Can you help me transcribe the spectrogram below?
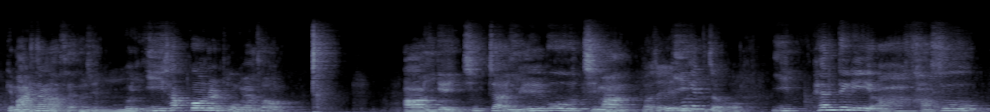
그게 많이 생각났어요 사실. 음. 그이 사건을 보면서 아 이게 진짜 일부지만 맞아, 일부겠죠. 이 팬들이 아 가수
